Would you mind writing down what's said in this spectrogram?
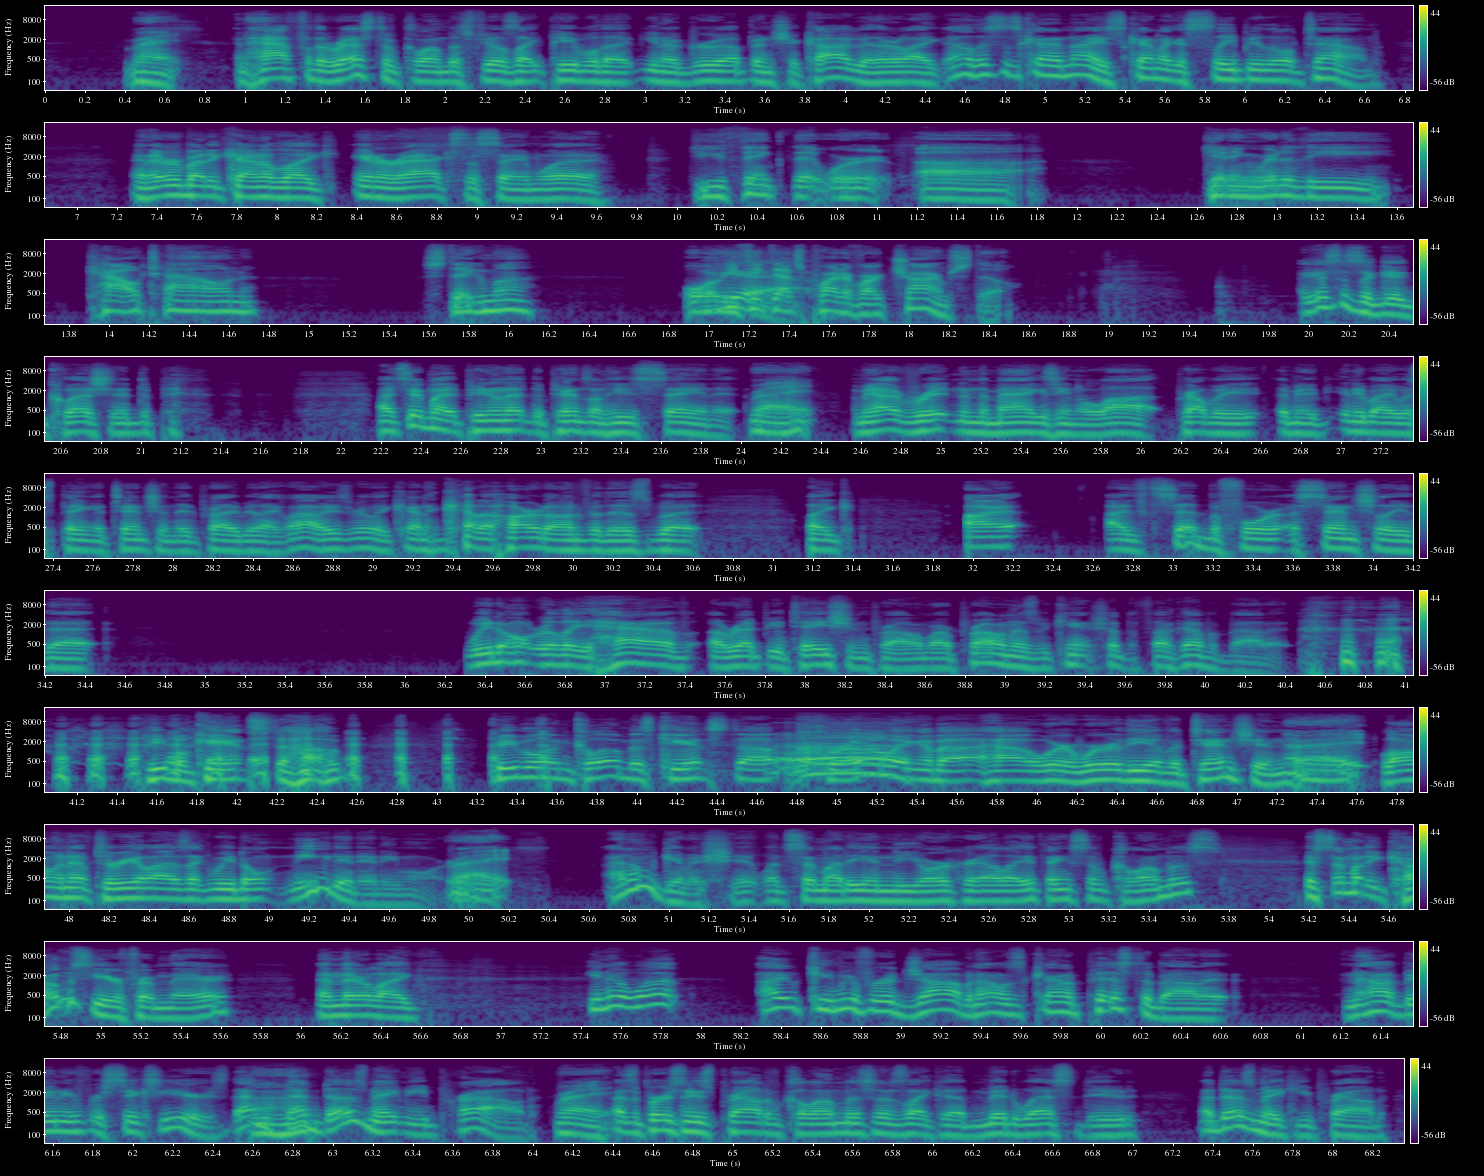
Right. and half of the rest of columbus feels like people that you know grew up in chicago they're like oh this is kind of nice kind of like a sleepy little town. And everybody kind of like interacts the same way. Do you think that we're uh, getting rid of the cowtown stigma, or do you think that's part of our charm still? I guess that's a good question it dep- i'd say my opinion on that depends on who's saying it Right. I mean, I've written in the magazine a lot. Probably, I mean, if anybody was paying attention, they'd probably be like, "Wow, he's really kind of got a hard on for this." But like, I I've said before, essentially that we don't really have a reputation problem. Our problem is we can't shut the fuck up about it. People can't stop. People in Columbus can't stop uh. crowing about how we're worthy of attention Right. long enough to realize like we don't need it anymore. Right. I don't give a shit what somebody in New York or LA thinks of Columbus. If somebody comes here from there and they're like, you know what? I came here for a job and I was kind of pissed about it. Now I've been here for six years. That uh-huh. that does make me proud. Right. As a person who's proud of Columbus as like a Midwest dude, that does make you proud.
